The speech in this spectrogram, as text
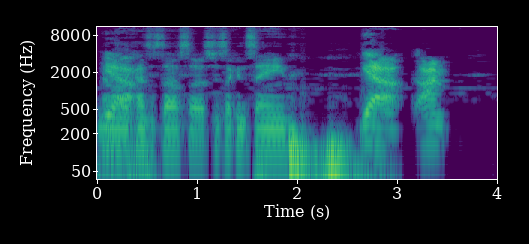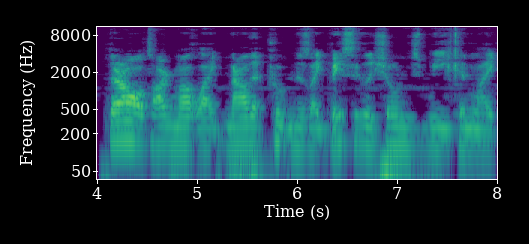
And all Yeah. that kinds of stuff. So it's just like insane. Yeah, I'm. They're all talking about like now that Putin is like basically showing he's weak and like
